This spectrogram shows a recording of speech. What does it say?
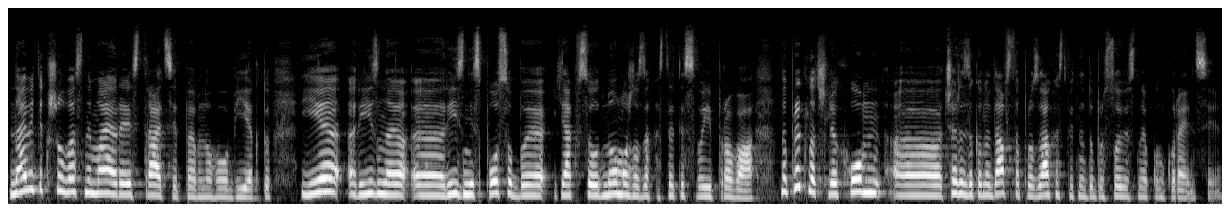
Навіть якщо у вас немає реєстрації певного об'єкту, є різна, е, різні способи, як все одно можна захистити свої права. Наприклад, шляхом е, через законодавство про захист від недобросовісної конкуренції.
